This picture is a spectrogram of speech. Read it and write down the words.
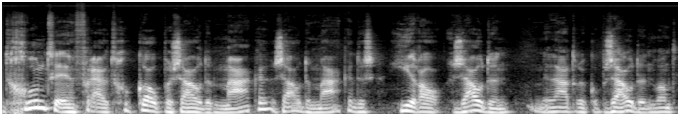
de groente en fruit goedkoper zouden maken, zouden maken, dus hier al zouden, met nadruk op zouden, want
